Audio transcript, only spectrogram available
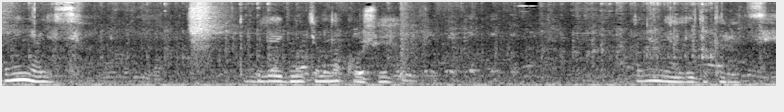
Поменялись. Это были одни темнокожие. Поменяли декорации.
